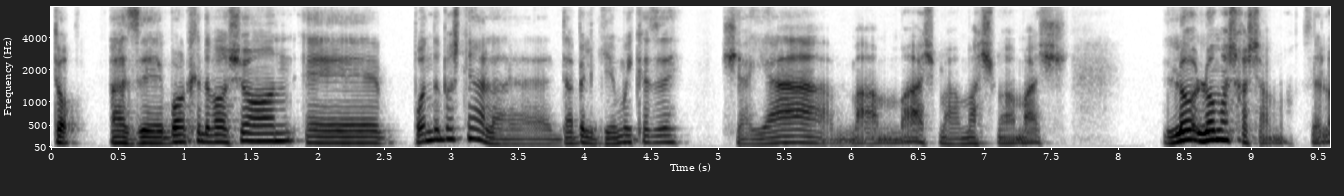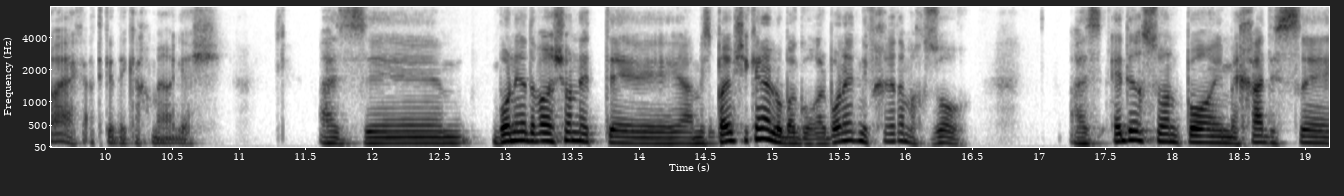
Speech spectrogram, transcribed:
טוב, אז בואו נתחיל דבר ראשון, בואו נדבר שנייה על הדאבל גיימוויק הזה, שהיה ממש ממש ממש, לא, לא מה שחשבנו, זה לא היה עד כדי כך מרגש. אז בואו נראה דבר ראשון את המספרים שכן עלו בגורל, בואו נראה את נבחרת המחזור. אז אדרסון פה עם 11,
